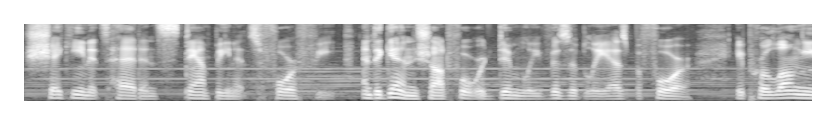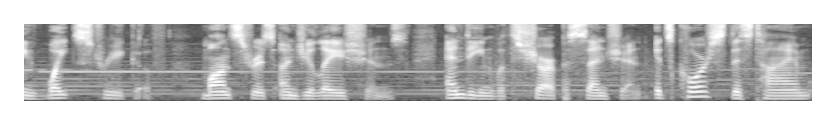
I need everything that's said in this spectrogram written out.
shaking its head and stamping its forefeet, and again shot forward dimly, visibly as before, a prolonging white streak of monstrous undulations, ending with sharp ascension. Its course this time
